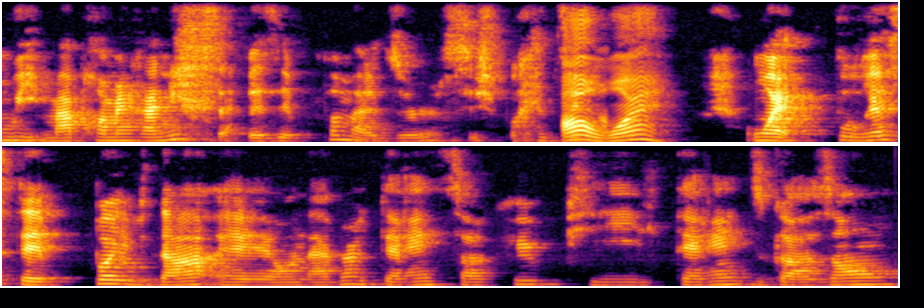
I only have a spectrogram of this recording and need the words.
Oui, ma première année, ça faisait pas mal dur, si je pourrais dire. Ah ouais? Ouais, pour vrai, c'était pas évident. Euh, on avait un terrain de soccer, puis le terrain du gazon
